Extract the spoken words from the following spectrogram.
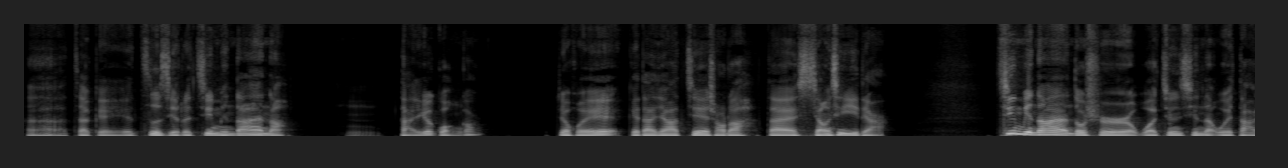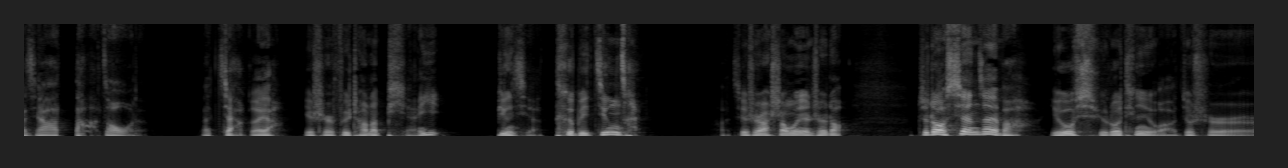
呃，再给自己的精品大案呢，嗯，打一个广告。这回给大家介绍的再详细一点，精品档案都是我精心的为大家打造的，那价格呀也是非常的便宜，并且特别精彩啊。其实啊，上文也知道，直到现在吧，有许多听友啊，就是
